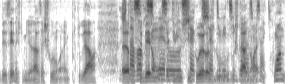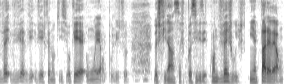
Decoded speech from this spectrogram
dezenas de milionários, acho em Portugal, receberam 125 euros euros do, do Estado, euros, é? E quando vi esta notícia, o que é um erro, por visto, das finanças, por assim dizer, quando vejo isto, e em paralelo,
